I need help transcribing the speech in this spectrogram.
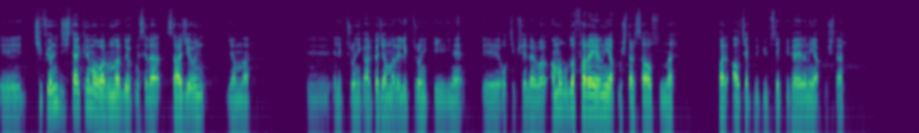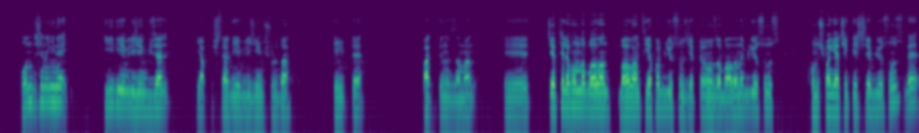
Ee, çift yönlü dijital klima var. Bunlar da yok mesela. Sadece ön camlar e, elektronik. Arka camlar elektronik değil yine. E, o tip şeyler var. Ama burada far ayarını yapmışlar sağ olsunlar. Far alçaklık, yükseklik ayarını yapmışlar. Onun dışında yine iyi diyebileceğim, güzel yapmışlar diyebileceğim şurada teyipte baktığınız zaman e, cep telefonuna bağlan, bağlantı yapabiliyorsunuz. Cep telefonunuza bağlanabiliyorsunuz. Konuşma gerçekleştirebiliyorsunuz ve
